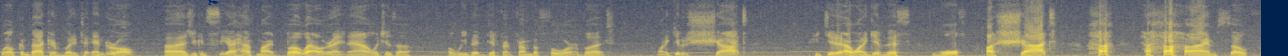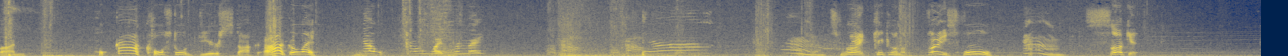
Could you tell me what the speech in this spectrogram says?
Welcome back everybody to Enderal. Uh, as you can see I have my bow out right now, which is a, a wee bit different from before, but I want to give it a shot. You get it? I want to give this wolf a shot. Ha ha ha I'm so fun. Ah, coastal deer stalker. Ah, go away! No! Go away from me! Mm, that's right, kick you in the face, fool! Mmm, suck it.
